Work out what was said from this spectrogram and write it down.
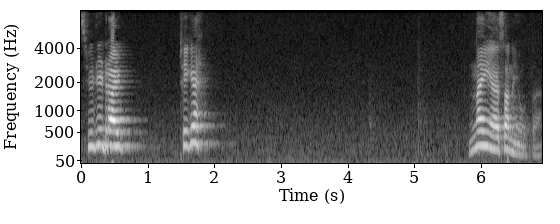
सीडी ड्राइव ठीक है? नहीं, ऐसा नहीं होता है।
